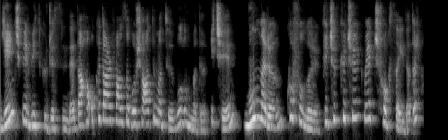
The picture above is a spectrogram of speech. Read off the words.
genç bir bitki hücresinde daha o kadar fazla boşaltım atığı bulunmadığı için bunların kofulları küçük küçük ve çok sayıdadır.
